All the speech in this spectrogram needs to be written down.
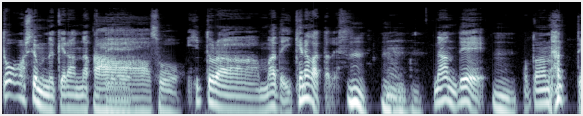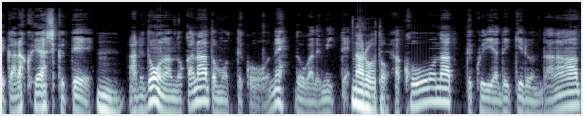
どうしても抜けらんなくて、ああ、そヒトラーまで行けなかったです。う。うん。ううんん。なんで、うん。大人になってから悔しくて、うん。あれどうなんのかなと思ってこうね、動画で見て。なるほど。あ、こうなってクリアできるんだなっ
